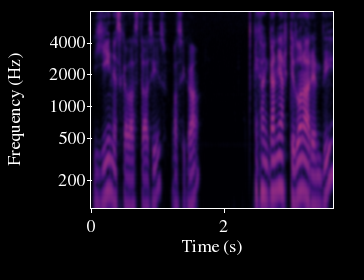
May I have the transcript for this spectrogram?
γήινες καταστάσεις βασικά. Είχαν κάνει αρκετό R&D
